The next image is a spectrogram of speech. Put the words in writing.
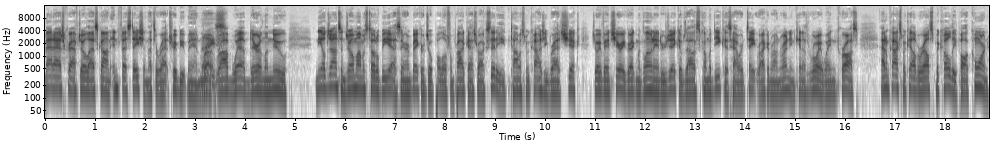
Matt Ashcraft, Joe Lascon, Infestation. That's a Ratt tribute band. Nice. Rob Webb, Darren Lanou, Neil Johnson, Joe Mama's Total BS, Aaron Baker, Joe Polo from Podcast Rock City, Thomas Mukaji, Brad Schick, Joey Van Cherry, Greg McGlone, Andrew Jacobs, Alex Komodikas, Howard Tate, Rock and Ron Runyon, Kenneth Roy, Wayne Cross, Adam Cox, Mikhail Burrell, Spicoli, Paul Korn,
